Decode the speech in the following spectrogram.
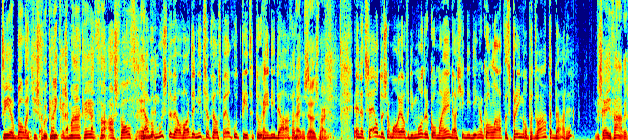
teerballetjes voor knikkers maken van asfalt. En, ja, we moesten wel. We hadden niet zoveel speelgoed, Pieter, toen Nee. in die dagen. Nee, dus. dat is waar. En het zeilde zo mooi over die modderkom heen... als je die dingen kon laten springen op het water daar. Hè? Zei je vader.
